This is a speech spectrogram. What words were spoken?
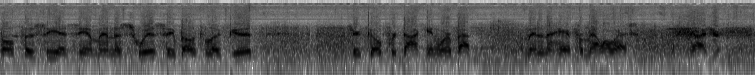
both the CSM and the Swiss. They both look good. Sure, go for docking. We're about a minute and a half from LOS. Roger.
